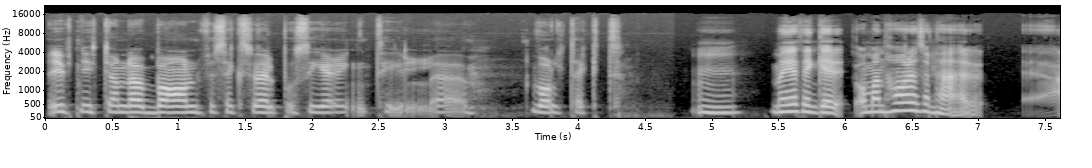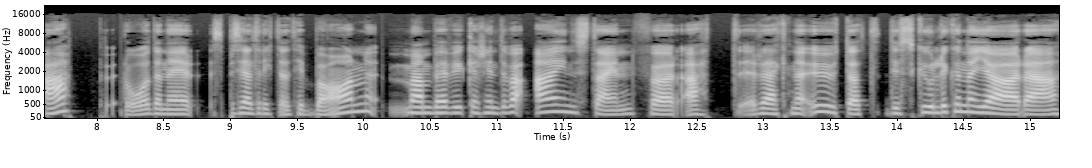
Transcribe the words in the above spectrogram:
utnyttjande av barn för sexuell posering till eh, våldtäkt. Mm. Men jag tänker, om man har en sån här app, då, den är speciellt riktad till barn. Man behöver ju kanske inte vara Einstein för att räkna ut att det skulle kunna göra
